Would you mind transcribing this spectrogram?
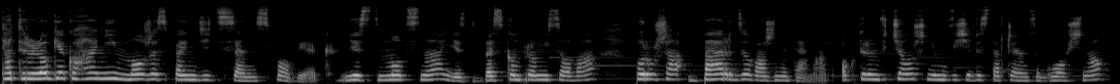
Ta trylogia, kochani, może spędzić sen z powiek. Jest mocna, jest bezkompromisowa, porusza bardzo ważny temat, o którym wciąż nie mówi się wystarczająco głośno,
